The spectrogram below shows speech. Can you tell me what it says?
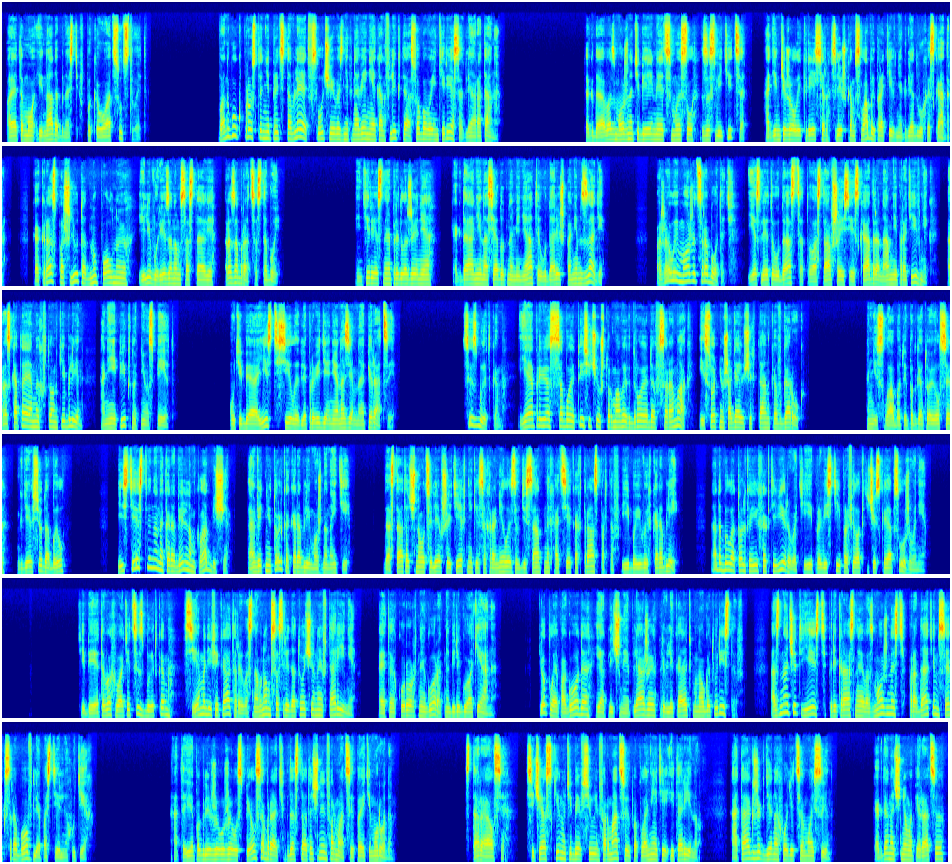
Поэтому и надобность в ПКО отсутствует. Вангук просто не представляет в случае возникновения конфликта особого интереса для Аратана. Тогда, возможно, тебе имеет смысл засветиться Один тяжелый крейсер – слишком слабый противник для двух эскадр. Как раз пошлют одну полную или в урезанном составе разобраться с тобой. Интересное предложение. Когда они насядут на меня, ты ударишь по ним сзади. Пожалуй, может сработать. Если это удастся, то оставшаяся эскадра нам не противник. Раскатаем их в тонкий блин, они и пикнуть не успеют. У тебя есть силы для проведения наземной операции? С избытком. Я привез с собой тысячу штурмовых дроидов «Сарамак» и сотню шагающих танков «Гарук». «Не слабо ты подготовился. Где все добыл?» «Естественно, на корабельном кладбище. Там ведь не только корабли можно найти. Достаточно уцелевшей техники сохранилось в десантных отсеках транспортов и боевых кораблей. Надо было только их активировать и провести профилактическое обслуживание. Тебе этого хватит с избытком. Все модификаторы в основном сосредоточены в Тарине. Это курортный город на берегу океана. Теплая погода и отличные пляжи привлекают много туристов. А значит, есть прекрасная возможность продать им секс-рабов для постельных утех. А ты, я погляжу, уже успел собрать достаточно информации по этим уродам. Старался. Сейчас скину тебе всю информацию по планете Итарину, а также где находится мой сын. Когда начнем операцию?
